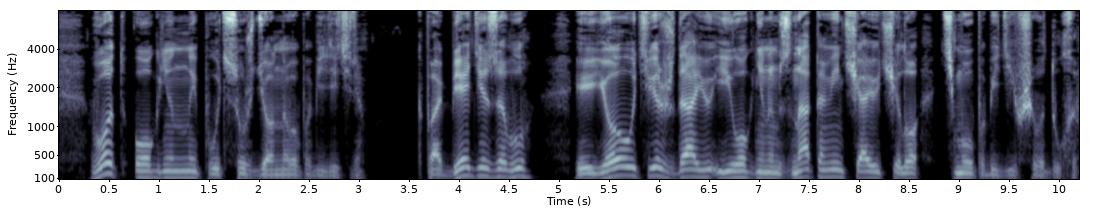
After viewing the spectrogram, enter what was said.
— вот огненный путь сужденного победителя. К победе зову, ее утверждаю и огненным знаком венчаю чело тьму победившего духа.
